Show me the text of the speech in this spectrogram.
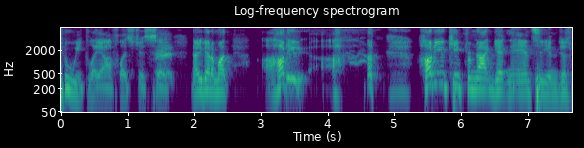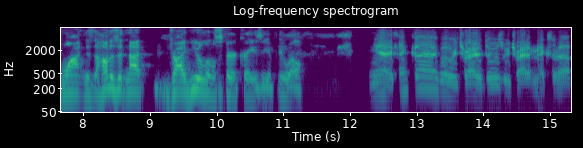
two week layoff. Let's just say Right. now you got a month. Uh, How do you? How do you keep from not getting antsy and just wanting? Is how does it not drive you a little stir crazy, if you will? Yeah, I think uh, what we try to do is we try to mix it up.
